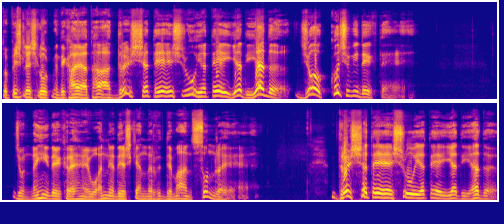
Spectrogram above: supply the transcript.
तो पिछले श्लोक में दिखाया था, दृश्यते श्रूयते यद यद, जो कुछ भी देखते हैं, जो नहीं देख रहे हैं, वो अन्य देश के अंदर विद्यमान सुन रहे हैं। दृश्यते श्रूयते यद यद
